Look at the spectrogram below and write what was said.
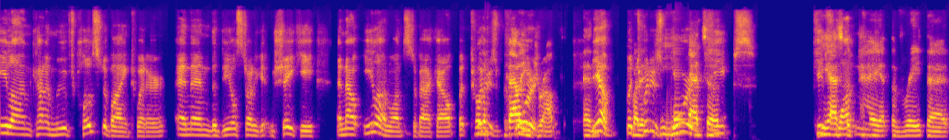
Elon kind of moved closer to buying Twitter, and then the deal started getting shaky, and now Elon wants to back out, but Twitter's well, value board, dropped. And, yeah, but, but Twitter's it, board to, keeps, keeps he has wanting, to pay at the rate that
